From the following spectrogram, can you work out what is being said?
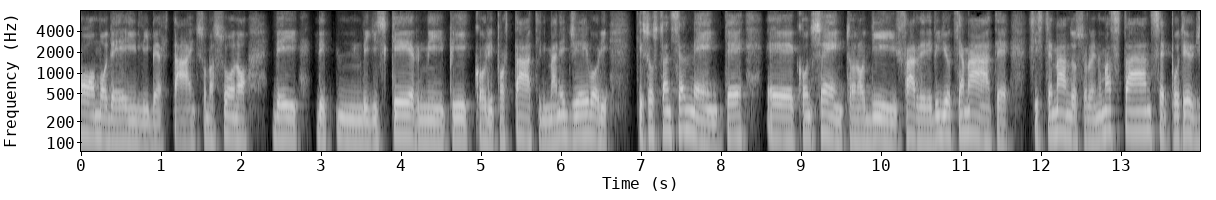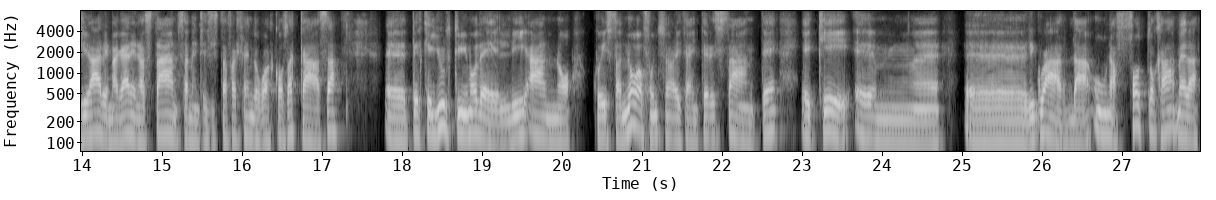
comode e in libertà, insomma sono dei, dei, degli schermi piccoli, portatili, maneggevoli che sostanzialmente eh, consentono di fare delle videochiamate sistemandoselo in una stanza e poter girare magari una stanza mentre si sta facendo qualcosa a casa eh, perché gli ultimi modelli hanno questa nuova funzionalità interessante e che ehm, eh, riguarda una fotocamera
